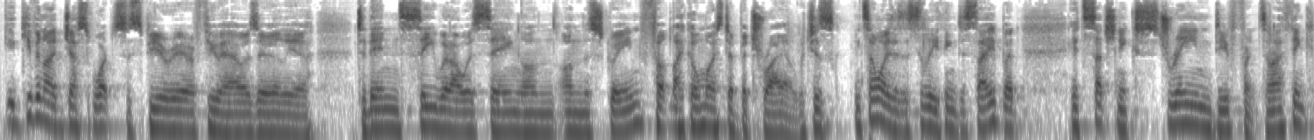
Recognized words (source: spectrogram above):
given I just watched Suspiria a few hours earlier, to then see what I was seeing on on the screen felt like almost a betrayal, which is in some ways is a silly thing to say, but it's such an extreme difference, and I think.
